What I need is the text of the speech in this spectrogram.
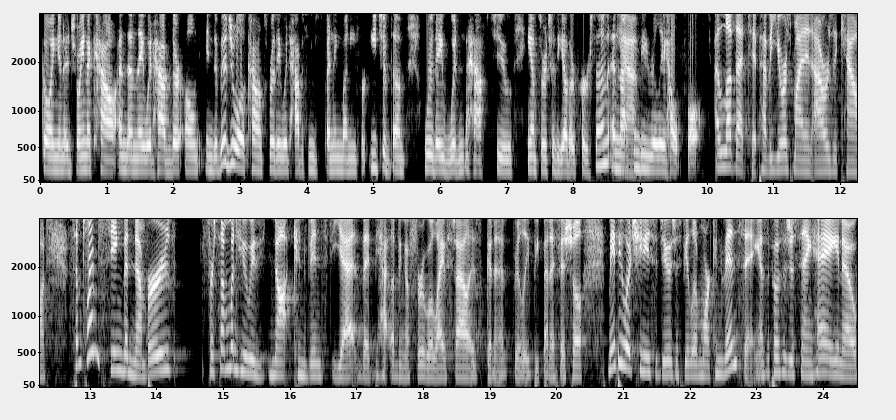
going in a joint account and then they would have their own individual accounts where they would have some spending money for each of them where they wouldn't have to answer to the other person and yeah. that can be really helpful I love that tip. Have a yours, mine, and ours account. Sometimes seeing the numbers for someone who is not convinced yet that having a frugal lifestyle is going to really be beneficial, maybe what she needs to do is just be a little more convincing as opposed to just saying, Hey, you know,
